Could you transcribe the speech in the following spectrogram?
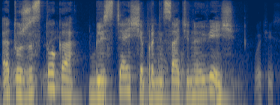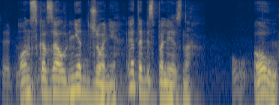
эту жестоко, блестяще проницательную вещь. Он сказал, нет, Джонни, это бесполезно. Оу.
